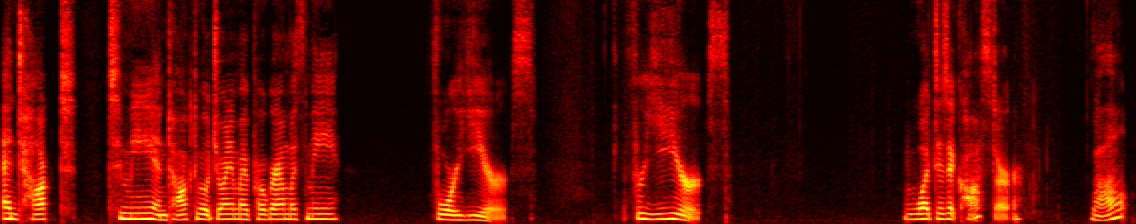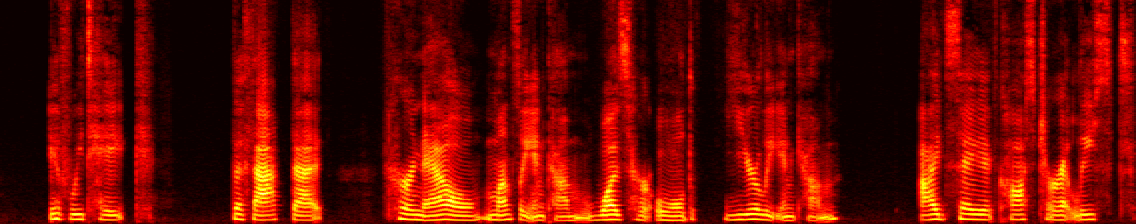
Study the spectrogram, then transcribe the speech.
and talked to me and talked about joining my program with me for years. For years. What did it cost her? Well, if we take the fact that her now monthly income was her old yearly income, I'd say it cost her at least,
